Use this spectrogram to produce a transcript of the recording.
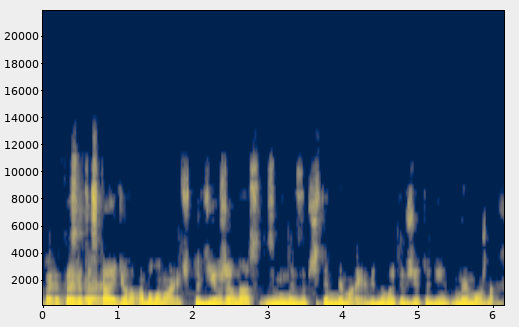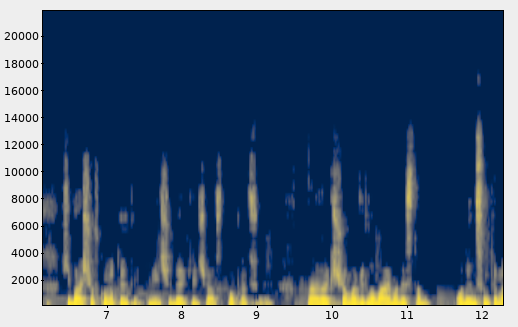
Перетискає. перетискають його або ламають. Тоді вже в нас змінних запчастин немає. Відновити вже тоді не можна. Хіба що вкоротити, він ще деякий час попрацює. А якщо ми відламаємо десь там 1 см,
